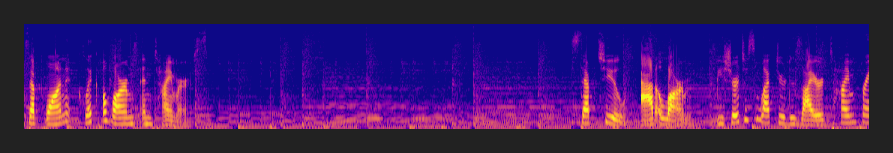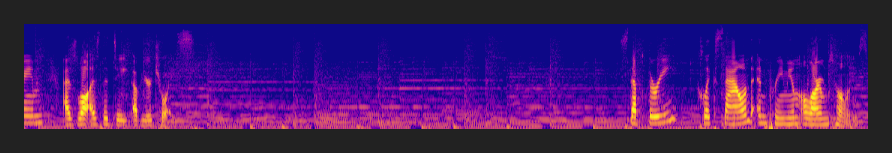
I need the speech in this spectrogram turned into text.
Step 1. Click Alarms and Timers. Step 2. Add alarm. Be sure to select your desired time frame as well as the date of your choice. Step 3. Click Sound and Premium Alarm Tones.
